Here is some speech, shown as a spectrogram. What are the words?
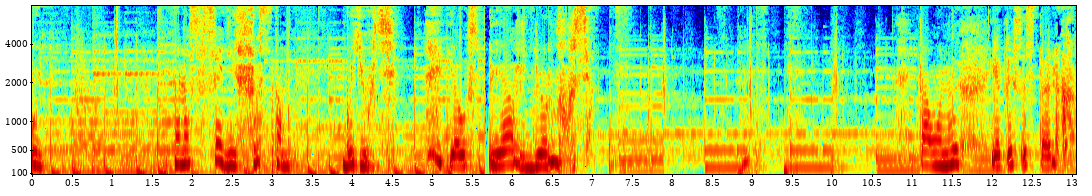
Ой. У мене сусіді щось там б'ють. Я, усп... я аж дернувся. Там у них якась істерика.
